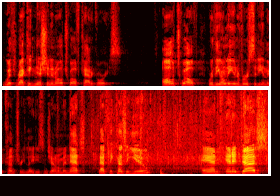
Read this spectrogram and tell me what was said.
with recognition in all 12 categories. All 12. We're the only university in the country, ladies and gentlemen. That's, that's because of you. And, and it does,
